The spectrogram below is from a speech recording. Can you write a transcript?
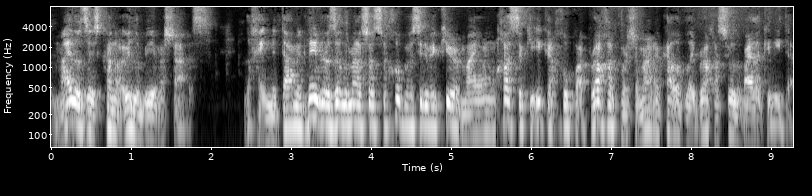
Milo says kana oilam b'yem Shabbos. L'chein midam ignev lo zel l'mal shas chupa v'sida v'kira my own chasa ki ika chupa bracha k'ma shamana kalav le bracha sur l'vayla kenida.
